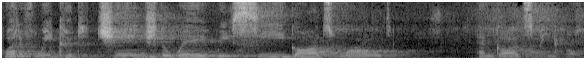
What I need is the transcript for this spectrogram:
What if we could change the way we see God's world and God's people?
